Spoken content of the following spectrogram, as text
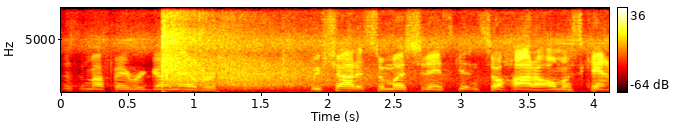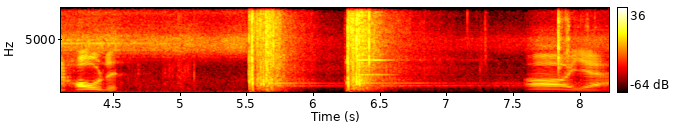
This is my favorite gun ever. We've shot it so much today, it's getting so hot I almost can't hold it. Oh yeah.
